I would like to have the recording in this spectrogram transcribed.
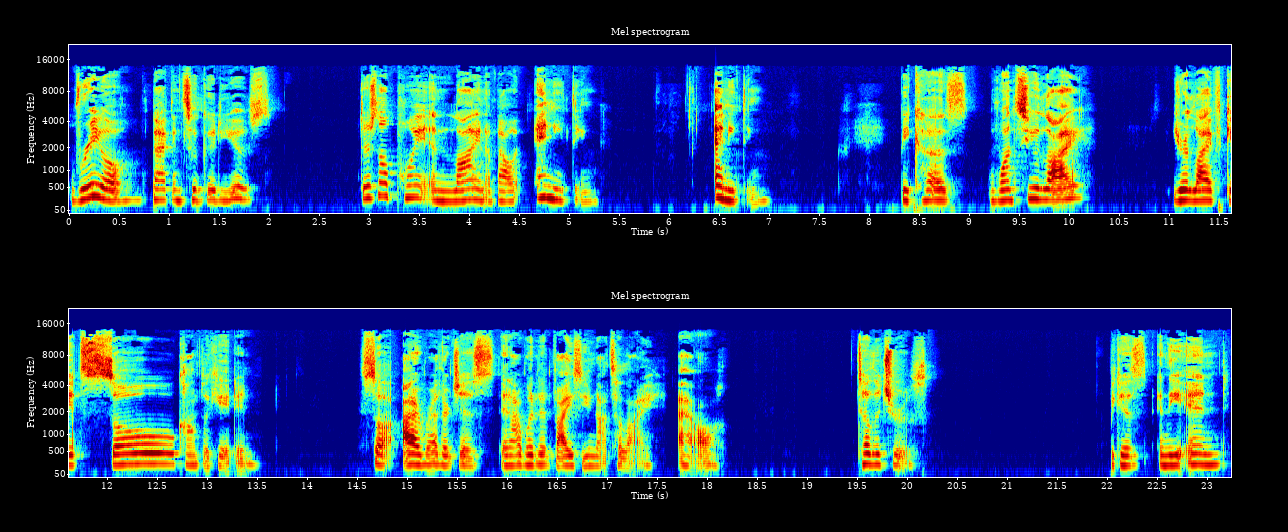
real back into good use. There's no point in lying about anything. Anything. Because once you lie, your life gets so complicated. So I'd rather just, and I would advise you not to lie at all. Tell the truth. Because in the end,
